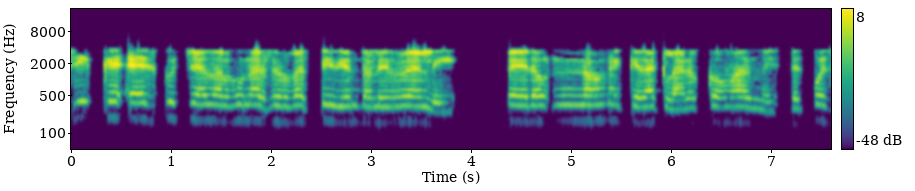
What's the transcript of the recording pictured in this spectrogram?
Sí que he escuchado algunas sordas pidiéndole rally, pero no me queda claro cómo al pues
